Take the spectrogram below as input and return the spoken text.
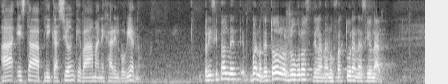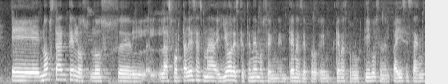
a esta aplicación que va a manejar el gobierno? Principalmente, bueno, de todos los rubros de la manufactura nacional. Eh, no obstante, los, las fortalezas mayores que tenemos en, temas de, en temas productivos en el país están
